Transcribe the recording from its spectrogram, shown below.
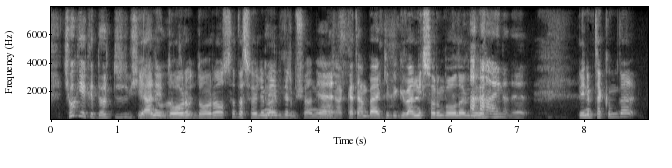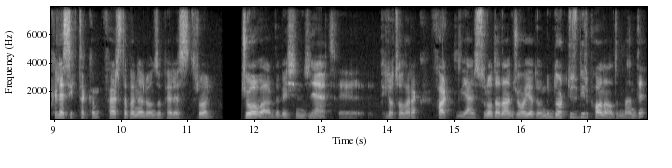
Çok yakın 400'lü bir şey. yani doğru doğru olsa da söylemeyebilirim şu an yani. Evet. Hakikaten belki bir güvenlik sorun bu olabilir. Aynen evet. Benim takımda klasik takım. Verstappen, Alonso, Perez, Stroll. Joe vardı 5. Evet. pilot olarak. Farklı yani Sunoda'dan Joe'ya döndüm. 401 puan aldım ben de.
